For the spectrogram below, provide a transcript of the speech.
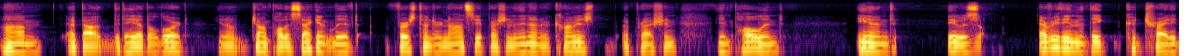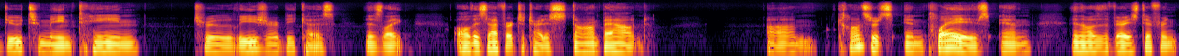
um, about the Day of the Lord. You know, John Paul II lived first under Nazi oppression and then under communist oppression in Poland, and it was everything that they could try to do to maintain true leisure because there's like all this effort to try to stomp out um, concerts and plays and and all the various different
